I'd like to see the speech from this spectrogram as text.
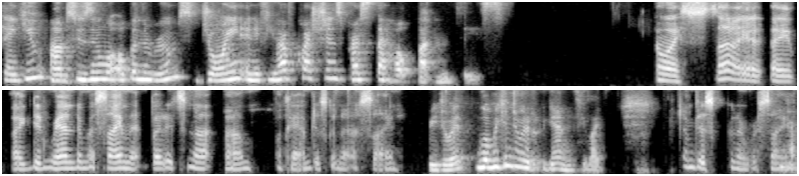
thank you. Um, Susan will open the rooms, join, and if you have questions, press the help button, please. Oh, I thought I, I, I did random assignment, but it's not, um, okay, I'm just gonna assign. Redo it. Well, we can do it again if you like. I'm just gonna assign. Yeah.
